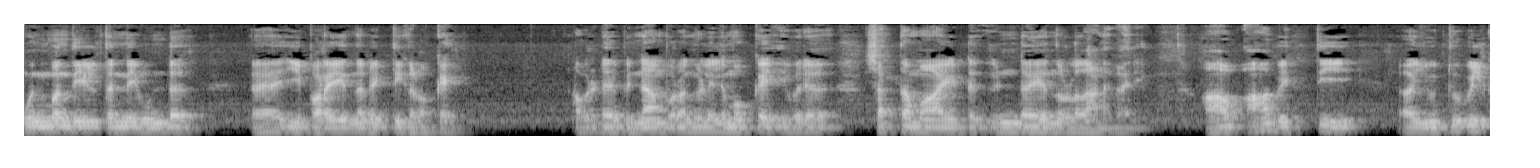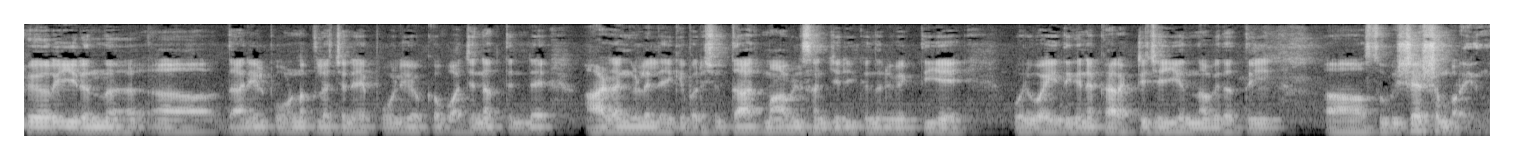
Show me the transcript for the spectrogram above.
മുൻപന്തിയിൽ തന്നെ ഉണ്ട് ഈ പറയുന്ന വ്യക്തികളൊക്കെ. അവരുടെ പിന്നാമ്പുറങ്ങളിലുമൊക്കെ ഇവർ ശക്തമായിട്ട് ഉണ്ട് എന്നുള്ളതാണ് കാര്യം. ആ ആ വ്യക്തി യൂട്യൂബിൽ കയറിയിരുന്ന് ദാനിയൽ പൂർണത്തിലച്ഛനെ പോലെയൊക്കെ വചനത്തിന്റെ ആഴങ്ങളിലേക്ക് പരിശുദ്ധാത്മാവിൽ സഞ്ചരിക്കുന്ന ഒരു വ്യക്തിയെ ഒരു വൈദികനെ കറക്റ്റ് ചെയ്യുന്ന വിധത്തിൽ സുവിശേഷം പറയുന്നു.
